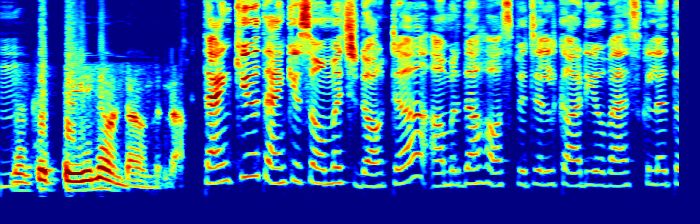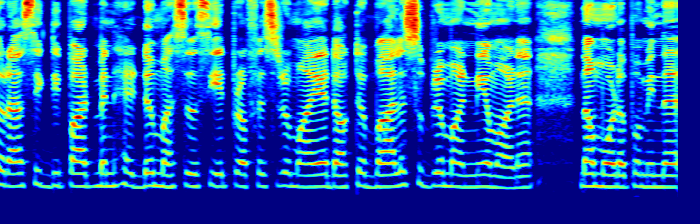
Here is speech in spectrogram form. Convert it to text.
നിങ്ങൾക്ക് പെയിനും ഉണ്ടാവുന്നില്ല. Thank you thank you so much doctor Amrita hospital cardiovascular thoracic department ഹെഡും അസോസിയേറ്റ് പ്രൊഫസറുമായ ഡോക്ടർ ബാലസുബ്രഹ്മണ്യമാണ് നമ്മോടൊപ്പം ഇന്ന്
